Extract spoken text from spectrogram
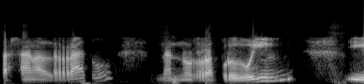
passant el rato, anant-nos reproduint, i,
